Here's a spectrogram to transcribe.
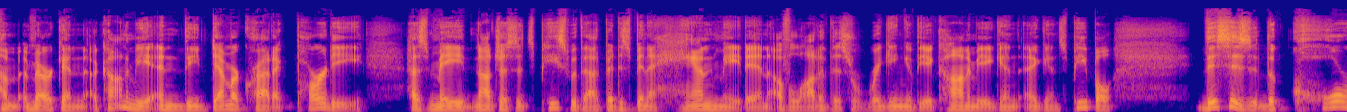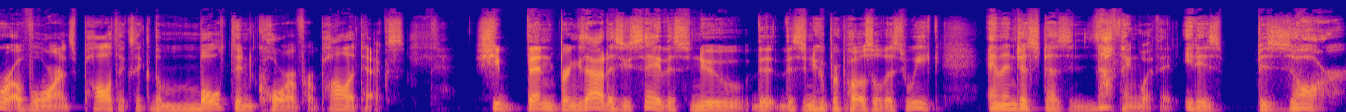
um, American economy and the Democratic Party has made not just its peace with that, but has been a handmaiden of a lot of this rigging of the economy against, against people. This is the core of Warren's politics, like the molten core of her politics she then brings out, as you say, this new this new proposal this week, and then just does nothing with it. It is bizarre.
